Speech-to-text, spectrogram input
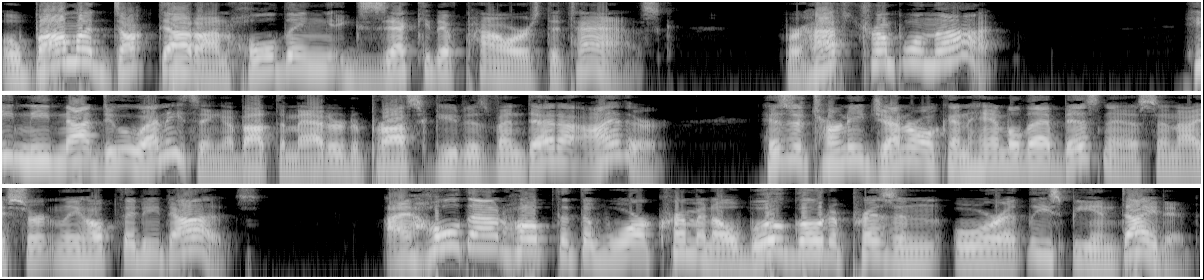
Obama ducked out on holding executive powers to task. Perhaps Trump will not. He need not do anything about the matter to prosecute his vendetta either. His attorney general can handle that business, and I certainly hope that he does. I hold out hope that the war criminal will go to prison or at least be indicted.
